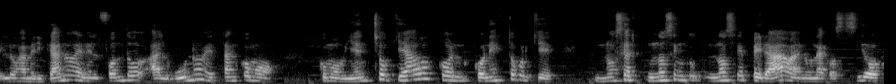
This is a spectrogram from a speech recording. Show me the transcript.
los americanos en el fondo, algunos están como, como bien choqueados con, con esto porque no se, no se, no se esperaban una cosa así o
